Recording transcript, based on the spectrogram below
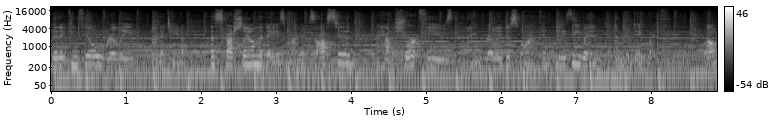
that it can feel really unattainable, especially on the days when I'm exhausted, I have a short fuse, and I really just want an easy win to end the day with. Well,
